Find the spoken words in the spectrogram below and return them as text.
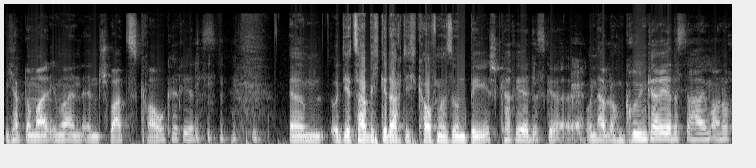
ich habe normal immer ein, ein schwarz-grau kariertes. Ähm, und jetzt habe ich gedacht, ich kaufe mal so ein beige kariertes und habe noch ein grün kariertes daheim auch noch.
